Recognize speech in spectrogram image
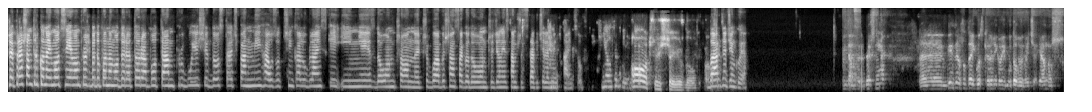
Przepraszam tylko najmocniej, ja mam prośbę do pana moderatora, bo tam próbuje się dostać pan Michał z odcinka lublańskiej i nie jest dołączony. Czy byłaby szansa go dołączyć? On jest tam przedstawicielem mieszkańców. Nie oczekuję. O, oczywiście już dołączył. Bardzo dziękuję. Witam serdecznie. Więc już tutaj głos kierownikowi budowy Wojciech Janusz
